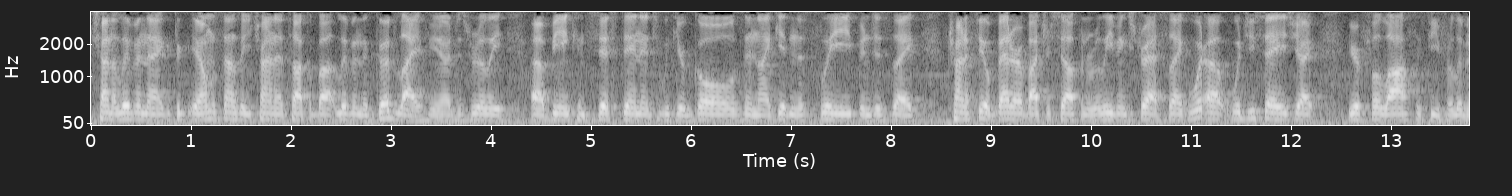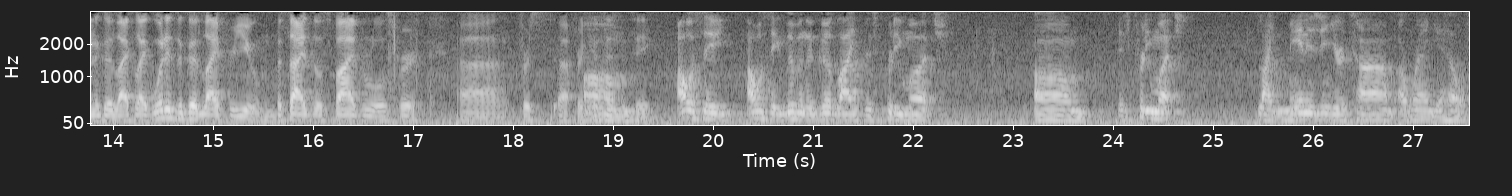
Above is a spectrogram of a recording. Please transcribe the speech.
trying to live in that. It almost sounds like you're trying to talk about living the good life. You know, just really uh, being consistent and with your goals and like getting to sleep and just like trying to feel better about yourself and relieving stress. Like, what uh, would you say is your your philosophy for living a good life? Like, what is a good life for you besides those five rules for uh, for uh, for Um, consistency? I would say I would say living a good life is pretty much um it's pretty much like managing your time around your health.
